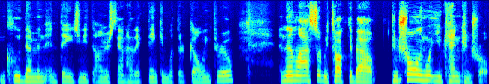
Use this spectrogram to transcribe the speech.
include them in, in things, you need to understand how they think and what they're going through. And then lastly, we talked about controlling what you can control.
